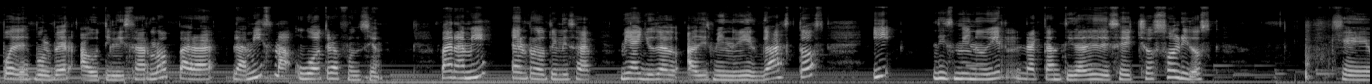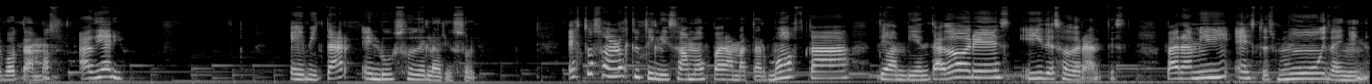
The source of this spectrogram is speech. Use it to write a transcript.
Puedes volver a utilizarlo para la misma u otra función. Para mí, el reutilizar me ha ayudado a disminuir gastos y disminuir la cantidad de desechos sólidos que botamos a diario. Evitar el uso del aerosol. Estos son los que utilizamos para matar mosca, de ambientadores y desodorantes. Para mí esto es muy dañino.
